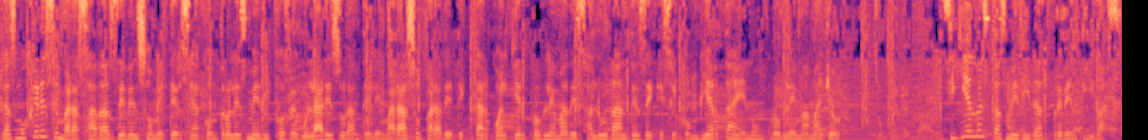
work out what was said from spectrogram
Las mujeres embarazadas deben someterse a controles médicos regulares durante el embarazo para detectar cualquier problema de salud antes de que se convierta en un problema mayor. Siguiendo estas medidas preventivas,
